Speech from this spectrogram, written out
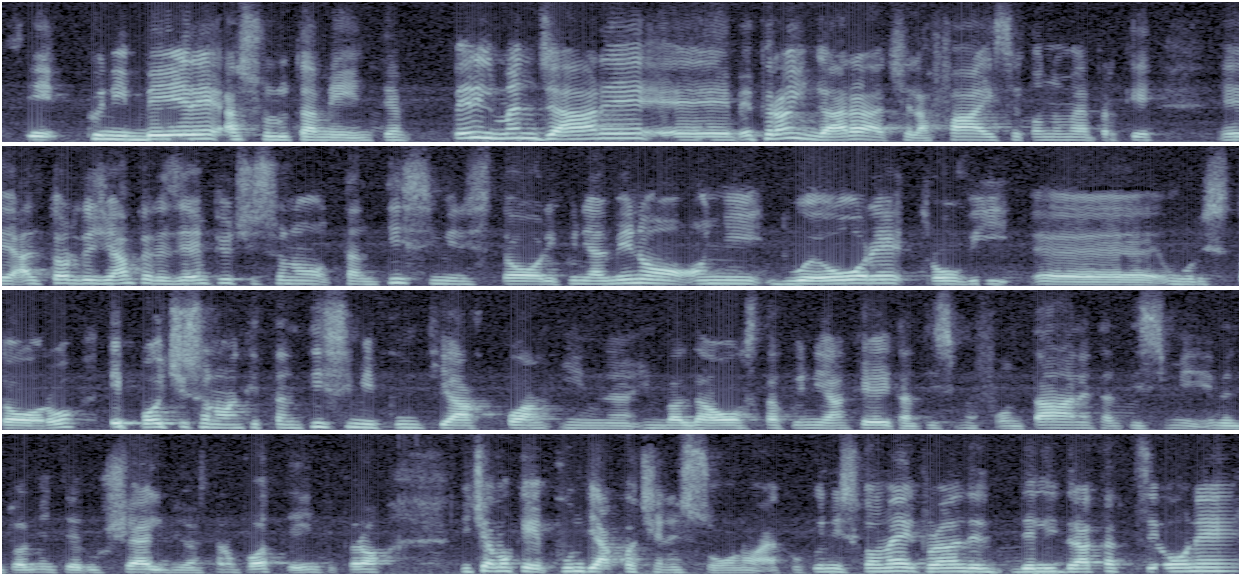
sì, quindi bere assolutamente. Per il mangiare, eh, però in gara ce la fai secondo me, perché eh, al Tor de Jean, per esempio, ci sono tantissimi ristori, quindi almeno ogni due ore trovi eh, un ristoro e poi ci sono anche tantissimi punti acqua in, in Val d'Aosta, quindi anche tantissime fontane, tantissimi eventualmente ruscelli, bisogna stare un po' attenti, però diciamo che punti acqua ce ne sono. Ecco. Quindi secondo me il problema del, dell'idratazione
